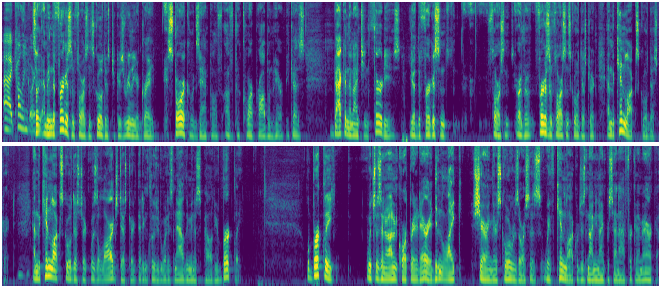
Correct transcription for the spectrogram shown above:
Uh, Colin Gordon. So, I mean, the Ferguson Florissant School District is really a great historical example of, of the core problem here because back in the 1930s, you had the Ferguson Florissant or the Ferguson Florissant School District and the Kinloch School District. And the Kinloch School District was a large district that included what is now the municipality of Berkeley. Well, Berkeley, which was in an unincorporated area, didn't like sharing their school resources with Kinloch, which is 99% African American.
